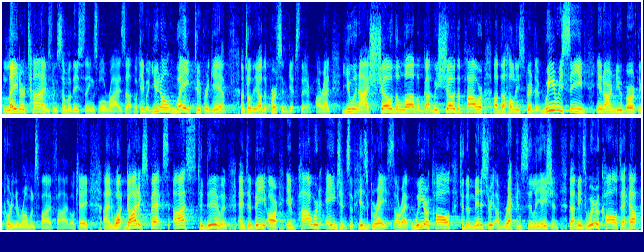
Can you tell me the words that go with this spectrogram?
later times when some of these things will rise up okay? But you don't wait to forgive until the other person gets there all right you and i show the love of God. We show the power of the Holy Spirit that we received in our new birth, according to Romans 5 5, okay? And what God expects us to do and, and to be are empowered agents of His grace, all right? We are called to the ministry of reconciliation. That means we're called to help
